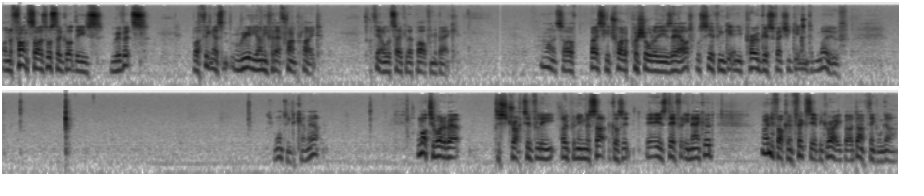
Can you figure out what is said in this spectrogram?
On the front side, I've also got these rivets, but I think that's really only for that front plate. I think going to take it apart from the back. Alright, so I've basically tried to push all of these out. We'll see if we can get any progress of actually getting to move. It's wanting to come out. I'm not too worried about destructively opening this up because it, it is definitely knackered. I mean, if I can fix it, it'd be great, but I don't think I'm going to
